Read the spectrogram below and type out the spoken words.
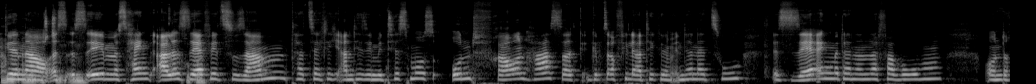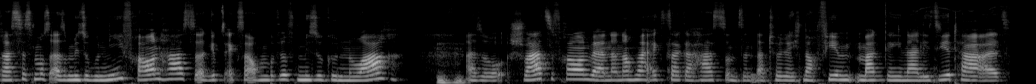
Ähm, Genau, es ist eben, es hängt alles Gruppe. sehr viel zusammen. Tatsächlich Antisemitismus und Frauenhass, da gibt es auch viele Artikel im Internet zu, ist sehr eng miteinander verwoben. Und Rassismus, also Misogynie, Frauenhass, da gibt es extra auch einen Begriff Misogynoir. Mhm. Also schwarze Frauen werden dann nochmal extra gehasst und sind natürlich noch viel marginalisierter als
